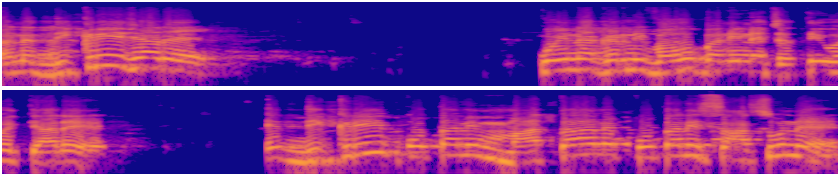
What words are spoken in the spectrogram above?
અને દીકરી જ્યારે કોઈના ઘરની વહુ બનીને જતી હોય ત્યારે એ દીકરી પોતાની માતા અને પોતાની સાસુને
